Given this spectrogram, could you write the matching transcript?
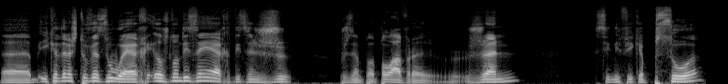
Ah, e cada vez que tu vês o R, eles não dizem R, dizem J. Por exemplo, a palavra Jeanne significa pessoa,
